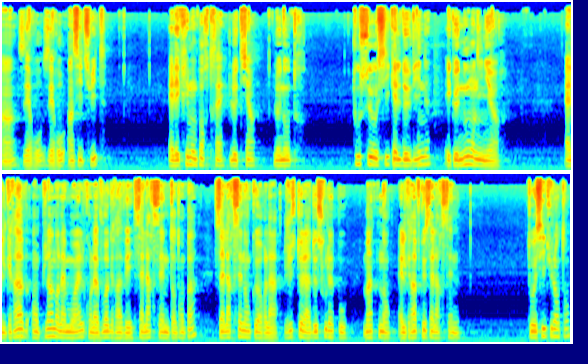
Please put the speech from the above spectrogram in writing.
1, 0, 0, ainsi de suite. Elle écrit mon portrait, le tien, le nôtre. Tous ceux aussi qu'elle devine et que nous on ignore. Elle grave en plein dans la moelle qu'on la voit graver. Ça l'arsène, t'entends pas? Ça l'arsène encore là, juste là, dessous la peau. Maintenant, elle grave que ça l'arsène. Toi aussi tu l'entends?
